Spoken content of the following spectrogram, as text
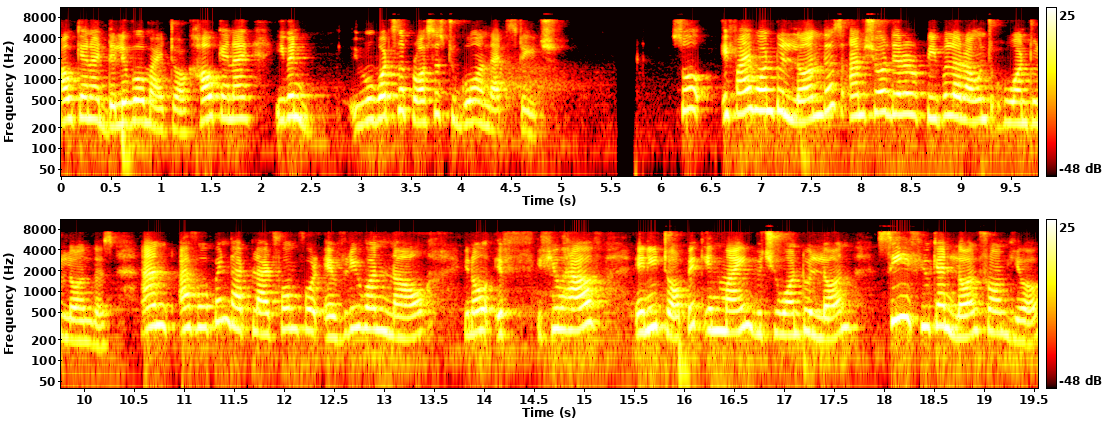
how can i deliver my talk how can i even you know what's the process to go on that stage so if I want to learn this, I'm sure there are people around who want to learn this. And I've opened that platform for everyone now. You know, if if you have any topic in mind which you want to learn, see if you can learn from here.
